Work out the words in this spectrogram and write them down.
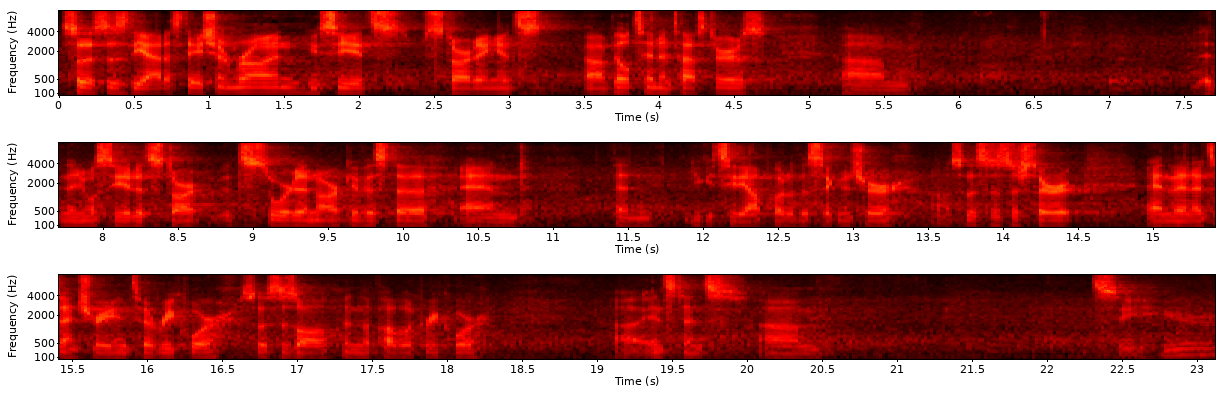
So this is the attestation run. You see it's starting its uh, built-in in testers. Um, and then you'll see it, it's, start, it's stored in Archivista, and then you can see the output of the signature. Uh, so this is the cert, and then it's entry into Rekor. So this is all in the public Rekor uh, instance. Um, let's see here.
